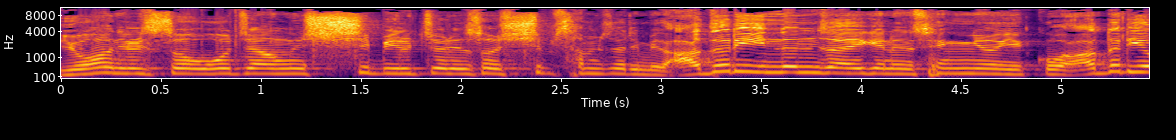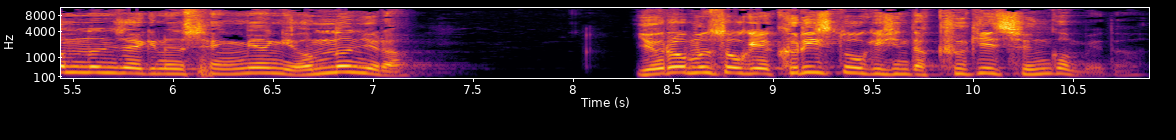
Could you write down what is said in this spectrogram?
요한 1서 5장 11절에서 13절입니다. 아들이 있는 자에게는 생명이 있고 아들이 없는 자에게는 생명이 없느니라. 여러분 속에 그리스도 계신다. 그게 증거입니다.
